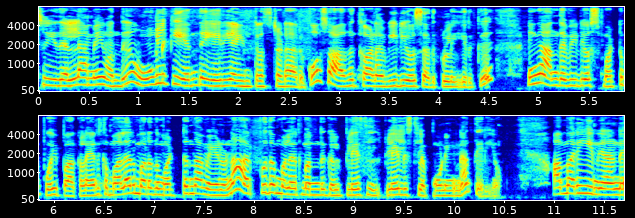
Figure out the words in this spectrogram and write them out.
ஸோ இது எல்லாமே வந்து உங்களுக்கு எந்த ஏரியா இன்ட்ரெஸ்டடாக இருக்கோ ஸோ அதுக்கான வீடியோஸ் அதுக்குள்ளே இருக்குது நீங்கள் அந்த வீடியோஸ் மட்டும் போய் பார்க்கலாம். எனக்கு மலர் மருந்து மட்டும்தான் வேணும்னா அற்புத மலர் மருந்துகள் பிளேஸ் பிளேலிஸ்ட்டில் போனீங்கன்னா தெரியும். அது மாதிரி நான்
